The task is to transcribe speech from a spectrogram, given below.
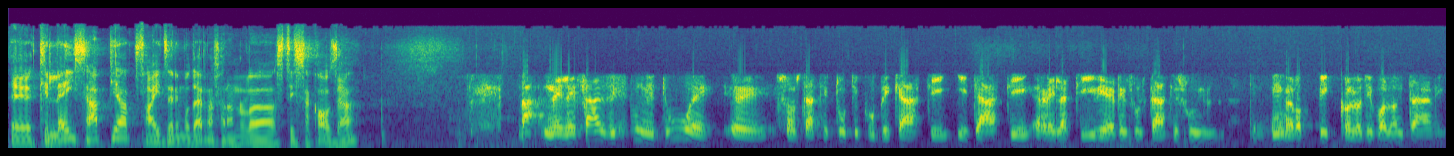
Eh, che lei sappia, Pfizer e Moderna faranno la stessa cosa? Ma nelle fasi 1 e 2 eh, sono stati tutti pubblicati i dati relativi ai risultati sul numero piccolo di volontari.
